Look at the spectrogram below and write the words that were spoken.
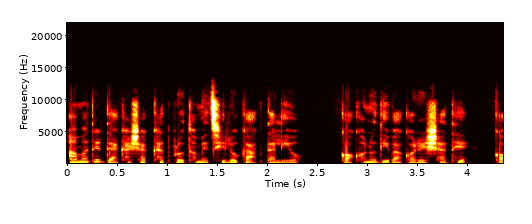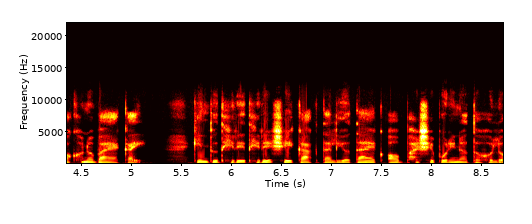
আমাদের দেখা সাক্ষাৎ প্রথমে ছিল কাকতালীয়। কখনো দিবাকরের সাথে, কখনো বা একাই। কিন্তু ধীরে ধীরে সেই কাকতালীয়তা এক অভ্যাসে পরিণত হল।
